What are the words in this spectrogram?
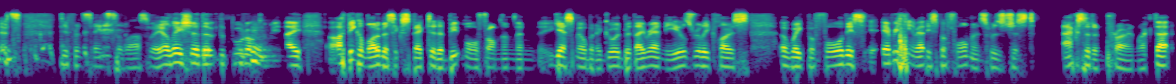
it's different scenes to last week. Alicia, the, the Bulldogs, I mean, they, I think a lot of us expected a bit more from them than, yes, Melbourne are good, but they ran the Eels really close a week before this. Everything about this performance was just accident prone like that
